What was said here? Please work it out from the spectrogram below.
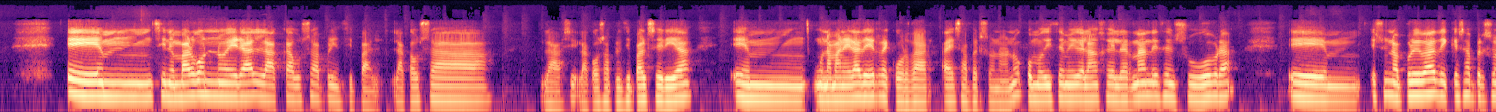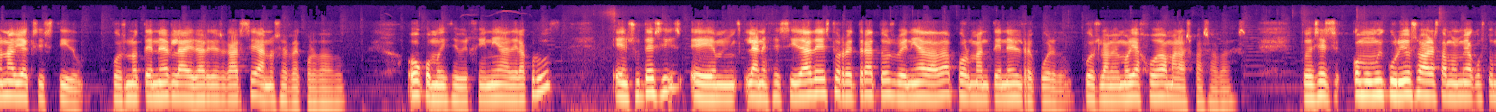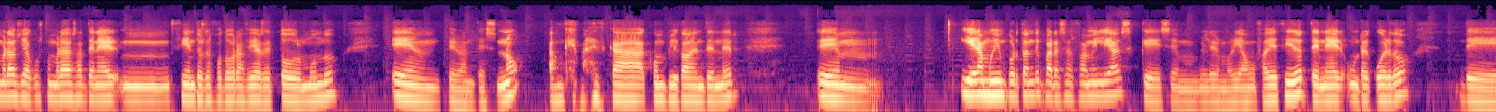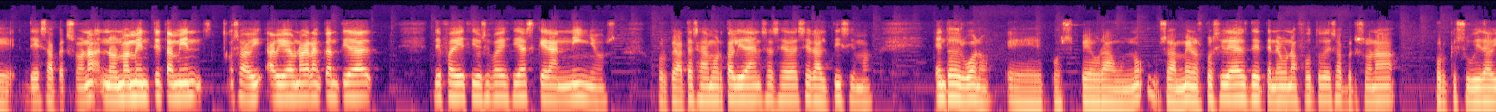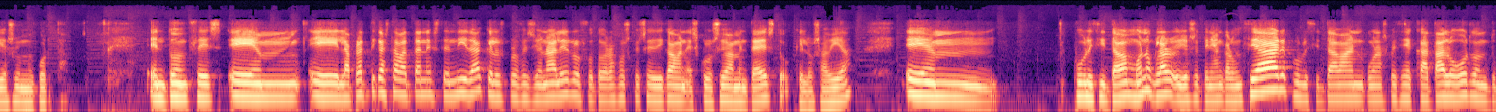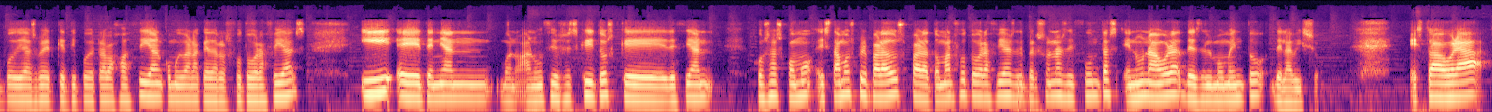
Em, sin embargo, no era la causa principal. La causa, la, la causa principal sería Em, una manera de recordar a esa persona, ¿no? Como dice Miguel Ángel Hernández en su obra, em, es una prueba de que esa persona había existido, pues no tenerla era arriesgarse a no ser recordado. O como dice Virginia de la Cruz, en su tesis, em, la necesidad de estos retratos venía dada por mantener el recuerdo, pues la memoria juega malas pasadas. Entonces es como muy curioso, ahora estamos muy acostumbrados y acostumbradas a tener mm, cientos de fotografías de todo el mundo, pero antes no, aunque parezca complicado de entender. Em, y era muy importante para esas familias que se les moría un fallecido tener un recuerdo de, esa persona. Normalmente también o sea, había una gran cantidad de fallecidos y fallecidas que eran niños, porque la tasa de mortalidad en esas edades era altísima. Entonces, bueno, eh, pues peor aún, ¿no? O sea, menos posibilidades de tener una foto de esa persona porque su vida había sido muy corta. Entonces, em, eh, la práctica estaba tan extendida que los profesionales, los fotógrafos que se dedicaban exclusivamente a esto, que lo sabía, em, publicitaban, bueno, claro, ellos se tenían que anunciar, publicitaban una especie de catálogos donde tú podías ver qué tipo de trabajo hacían, cómo iban a quedar las fotografías y eh, tenían, bueno, anuncios escritos que decían cosas como estamos preparados para tomar fotografías de personas difuntas en una hora desde el momento del aviso. Esto ahora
